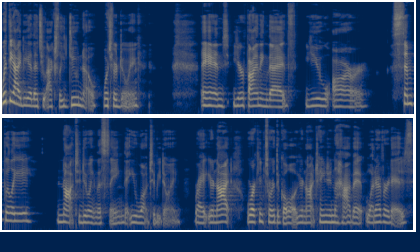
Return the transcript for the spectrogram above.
with the idea that you actually do know what you're doing and you're finding that you are simply not doing this thing that you want to be doing, right? You're not working toward the goal, you're not changing the habit, whatever it is.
